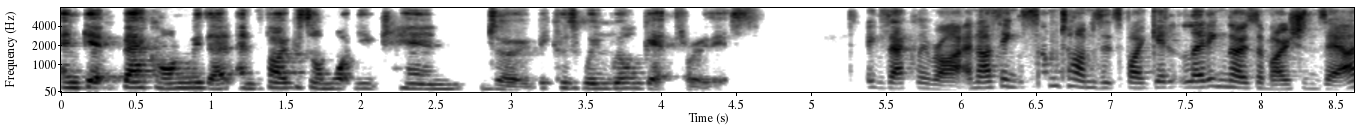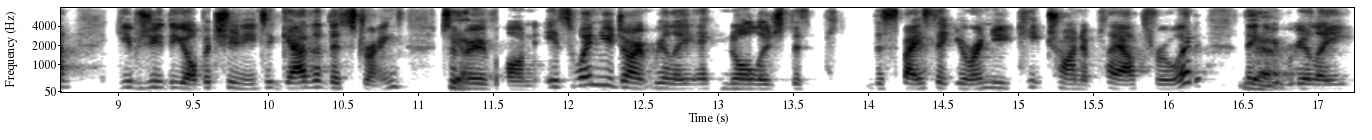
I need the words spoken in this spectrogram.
and get back on with it and focus on what you can do because we will get through this. Exactly right. And I think sometimes it's by get, letting those emotions out gives you the opportunity to gather the strength to yeah. move on. It's when you don't really acknowledge the, the space that you're in, you keep trying to plow through it, that yeah. you really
